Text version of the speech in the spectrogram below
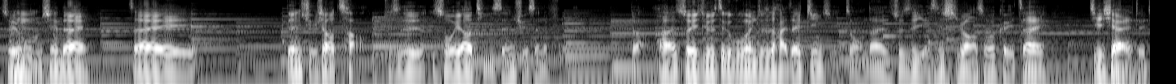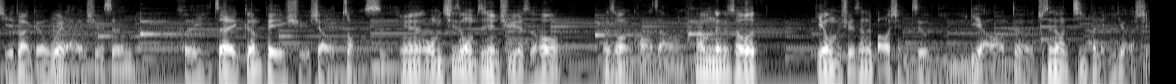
所以我们现在在跟学校吵，就是说要提升学生的福利，对吧、啊？所以就是这个部分就是还在进行中，但是就是也是希望说可以在接下来的阶段跟未来的学生可以再更被学校重视，因为我们其实我们之前去的时候，那时候很夸张，他们那个时候给我们学生的保险只有医疗的，就是那种基本的医疗险。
